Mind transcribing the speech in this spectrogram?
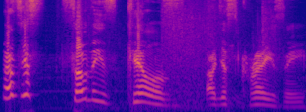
That's just some of these kills are just crazy.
